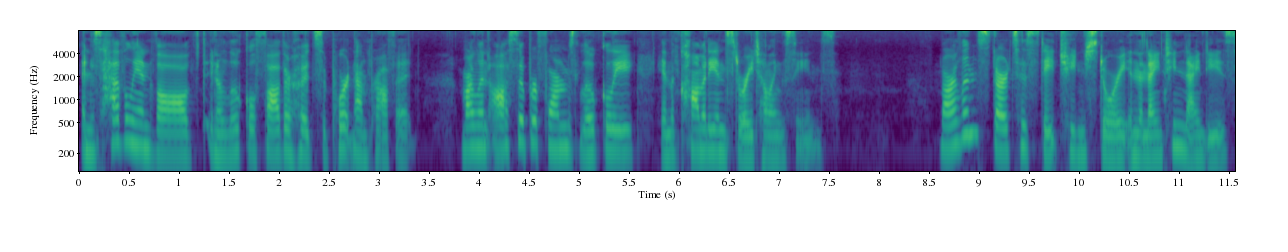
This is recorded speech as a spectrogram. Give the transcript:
and is heavily involved in a local fatherhood support nonprofit, Marlon also performs locally in the comedy and storytelling scenes. Marlon starts his state change story in the 1990s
